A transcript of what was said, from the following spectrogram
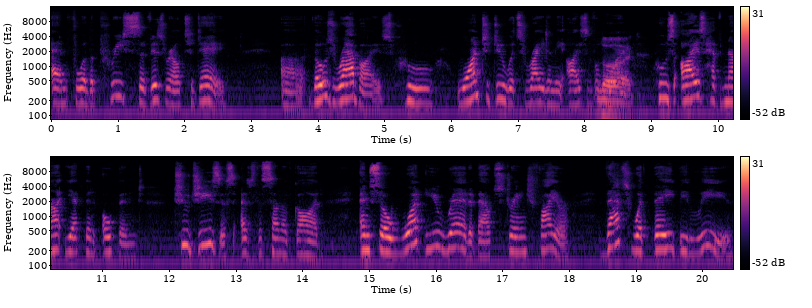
and for the priests of Israel today. Uh, those rabbis who want to do what's right in the eyes of the Lord, Lord. whose eyes have not yet been opened to Jesus as the Son of God. And so, what you read about strange fire, that's what they believe.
